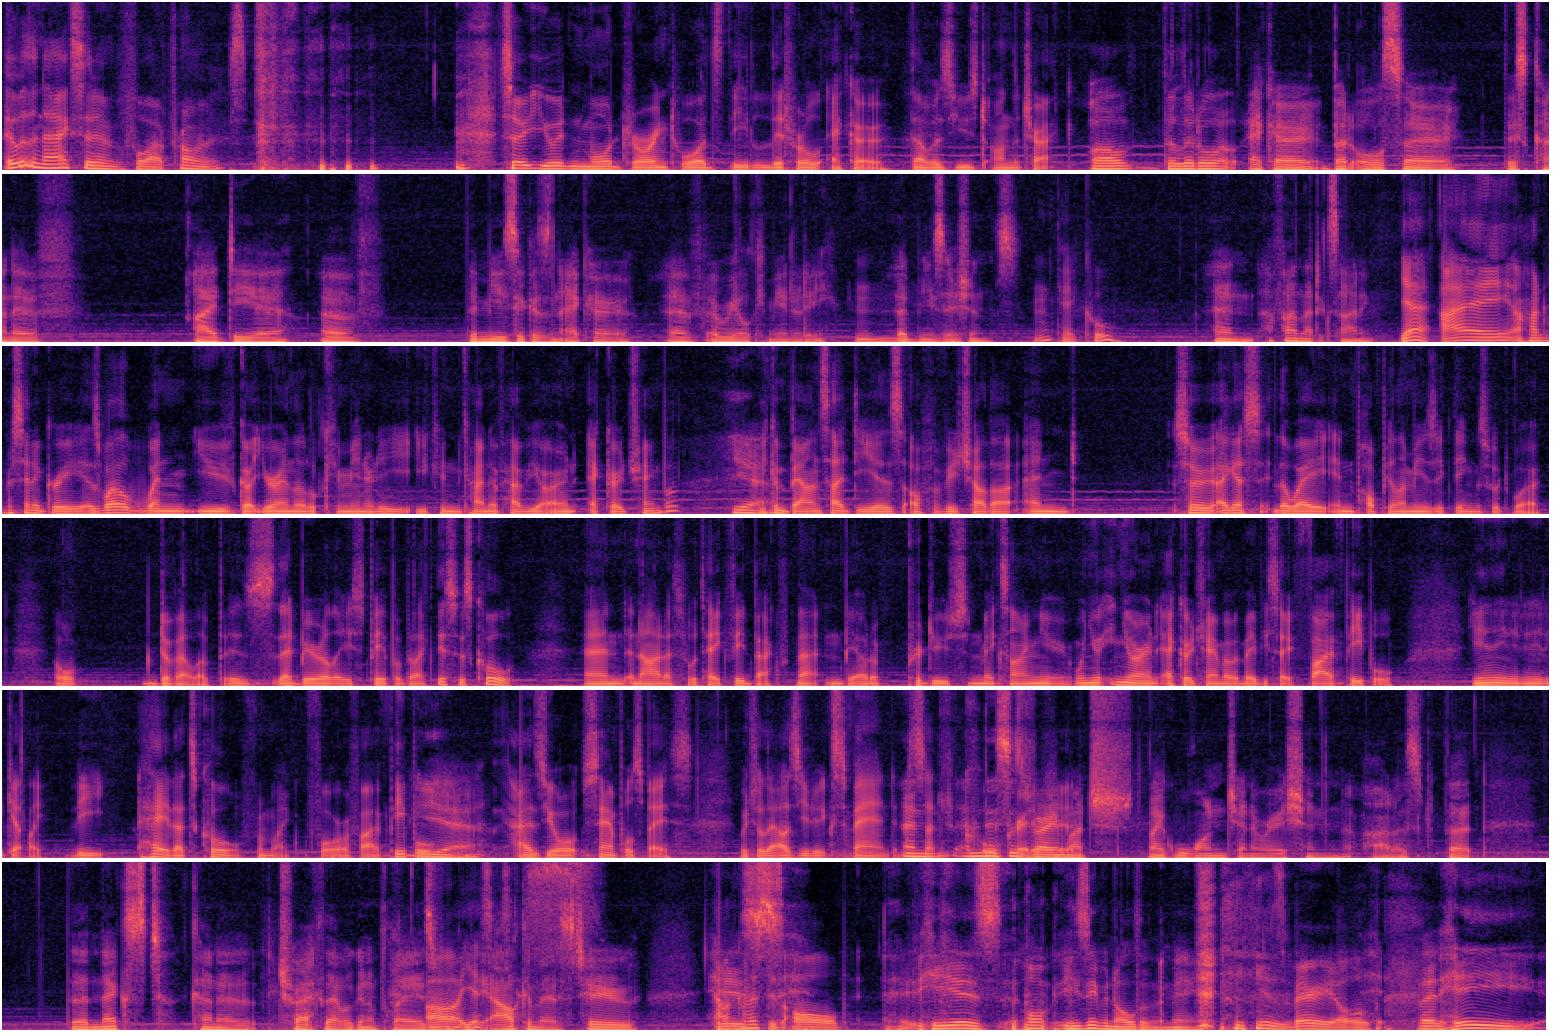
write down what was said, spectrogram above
It was an accident before, I promise. so you were more drawing towards the literal echo that was used on the track. Well, the little echo, but also this kind of idea of the music as an echo of a real community Mhm. of musicians. Okay, cool. And I find that exciting. Yeah, I 100% agree. As well, when you've got your own little community, you can kind of have your own echo chamber. Yeah. You can bounce ideas off of each other. And so, I guess the way in popular music things would work or develop is they'd be released, people would be like, this is cool. And an artist will take feedback from that and be able to produce and make something new. When you're in your own echo chamber with maybe, say, five people, you need, need to get like the, hey, that's cool from like four or five people Yeah. as your sample space, which allows you to expand and, such and cool this is very shit. much like one generation of artists but the next kind of track that we're going to play is Oh, from yes, the yes, alchemist who Alchemist is old. he is oh, he's even older than me he is very old. but he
